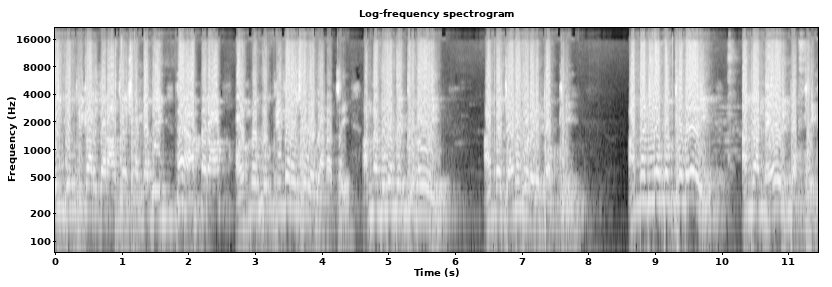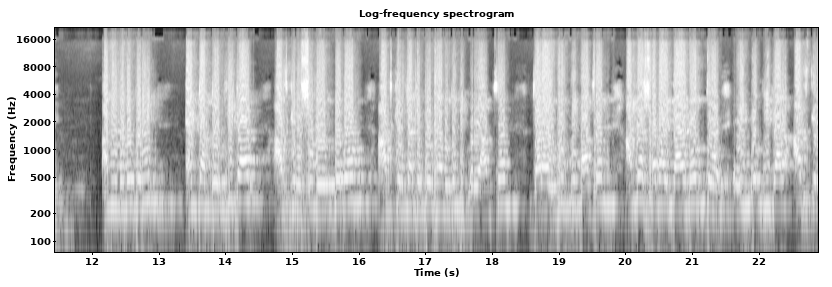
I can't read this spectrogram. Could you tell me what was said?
এই পত্রিকার যারা আছেন সাংবাদিক হ্যাঁ আপনারা অন্য পত্রিকারও স্লোগান আছে। আমরা নিরপেক্ষ নই, আমরা জনগণের পক্ষে। আমরা নিরপেক্ষ নই, আমরা ন্যায়ের পক্ষে। আমি মনে করি, একটা পত্রিকার আজকের শুভ উদ্বোধন, আজকের যাকে প্রধান অতিথি করে আনছেন, যারা উপস্থিত আছেন, আমরা সবাই দায়বদ্ধ এই পত্রিকার আজকের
